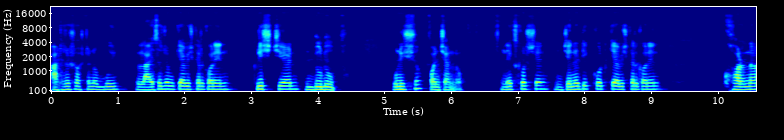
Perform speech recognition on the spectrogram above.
আঠেরোশো অষ্টানব্বই লাইসোজোমকে আবিষ্কার করেন ক্রিশ্চিয়ান ডুডুপ। উনিশশো পঞ্চান্ন। নেক্সট কোশ্চেন জেনেটিক কোডকে আবিষ্কার করেন খর্না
